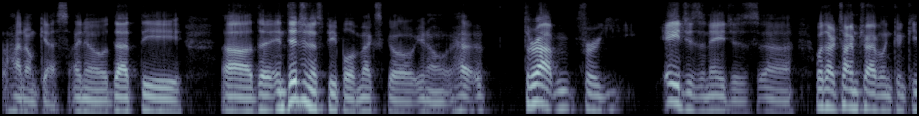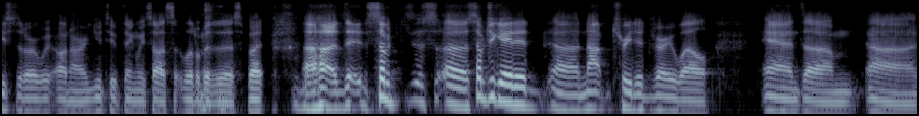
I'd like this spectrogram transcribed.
I don't guess. I know that the uh, the indigenous people of Mexico, you know, have, throughout for ages and ages, uh, with our time traveling conquistador we- on our YouTube thing, we saw a little bit of this, but uh, the, sub, uh, subjugated, uh, not treated very well, and um, uh,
